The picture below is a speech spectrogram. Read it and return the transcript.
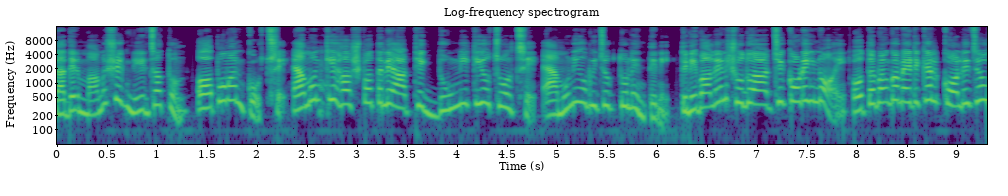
তাদের মানসিক নির্যাতন অপমান করছে এমনকি হাসপাতালে আর্থিক দুর্নীতিও চলছে এমনই অভিযোগ তোলেন তিনি তিনি বলেন শুধু আর্জি করেই নয় উত্তরবঙ্গ মেডিকেল কলেজেও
